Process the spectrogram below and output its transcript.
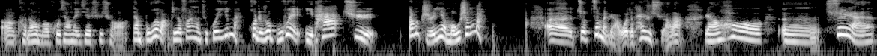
嗯，可能我们互相的一些需求，但不会往这个方向去归因嘛，或者说不会以它去当职业谋生嘛。呃，就这么着，我就开始学了。然后，呃，虽然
